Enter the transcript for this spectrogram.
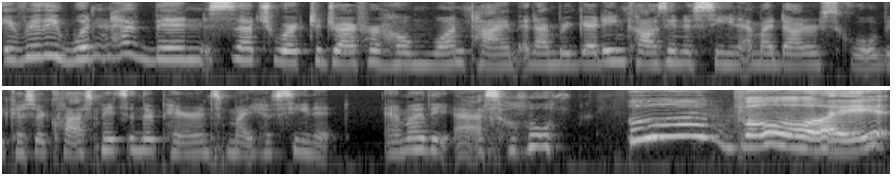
It really wouldn't have been such work to drive her home one time, and I'm regretting causing a scene at my daughter's school because her classmates and their parents might have seen it. Am I the asshole? Ooh boy,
